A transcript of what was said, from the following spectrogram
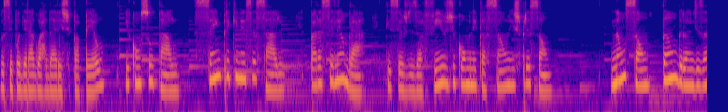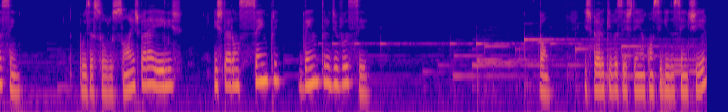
Você poderá guardar este papel e consultá-lo sempre que necessário para se lembrar que seus desafios de comunicação e expressão não são tão grandes assim, pois as soluções para eles estarão sempre dentro de você. Bom, Espero que vocês tenham conseguido sentir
